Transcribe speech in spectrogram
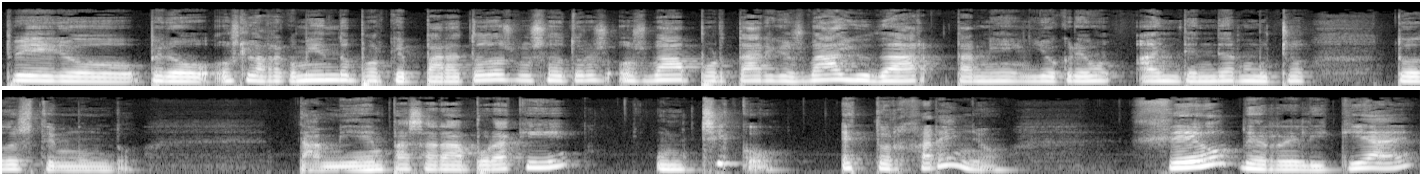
pero, pero os la recomiendo porque para todos vosotros os va a aportar y os va a ayudar también, yo creo, a entender mucho todo este mundo. También pasará por aquí un chico, Héctor Jareño, CEO de Reliquiae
